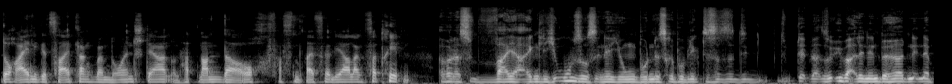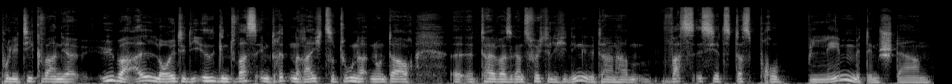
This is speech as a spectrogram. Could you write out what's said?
doch einige Zeit lang beim neuen Stern und hat Nannen da auch fast ein Dreivierteljahr lang vertreten. Aber das war ja eigentlich Usus in der jungen Bundesrepublik. Also, also, überall in den Behörden, in der Politik waren ja überall Leute, die irgendwas im Dritten Reich zu tun hatten und da auch äh, teilweise ganz fürchterliche Dinge getan haben. Was ist jetzt das Problem mit dem Stern?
